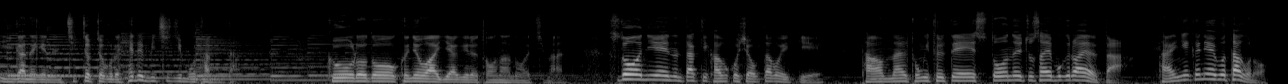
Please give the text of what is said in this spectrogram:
인간에게는 직접적으로 해를 미치지 못합니다. 그 후로도 그녀와 이야기를 더 나누었지만 수도원 이에는 딱히 가볼 곳이 없다고 했기에 다음날 동이 틀때 수도원을 조사해 보기로 하였다. 다행히 그녀의 부탁으로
